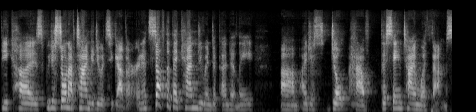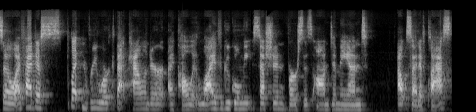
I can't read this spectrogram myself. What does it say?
because we just don't have time to do it together. And it's stuff that they can do independently. Um, i just don't have the same time with them. So i've had to split and rework that calendar. I call it live google meet session versus on demand outside of class.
